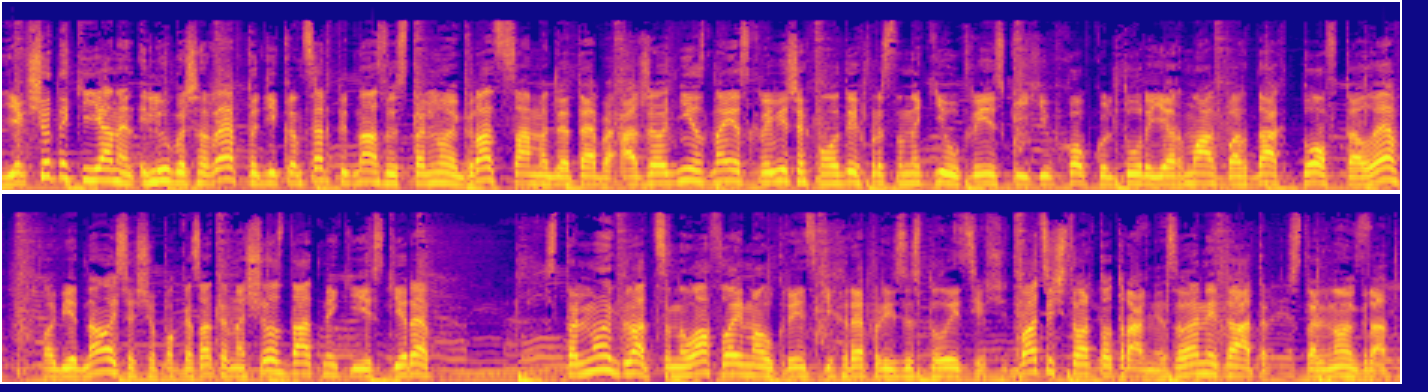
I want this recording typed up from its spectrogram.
Якщо ти киянин і любиш реп, тоді концерт під назвою Стальної град саме для тебе, адже одні з найяскравіших молодих представників української хіп-хоп культури Ярмак, Бардак, Тов та Лев об'єдналися, щоб показати на що здатний київський реп. Стальной град це нова флейма українських реперів зі столиці. 24 травня зелений театр Стальной град.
